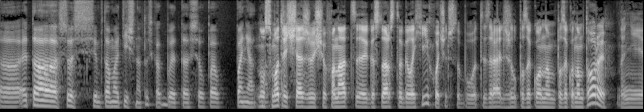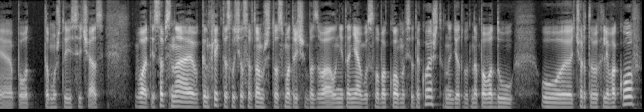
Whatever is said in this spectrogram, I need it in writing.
это все симптоматично, то есть как бы это все понятно. Ну, смотришь, сейчас же еще фанат э, государства Галахи хочет, чтобы вот Израиль жил по законам, по законам Торы, а не по вот тому, что есть сейчас. Вот, и, собственно, конфликт случился в том, что смотришь обозвал Нетаньягу слабаком и все такое, что он идет вот на поводу у чертовых леваков,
